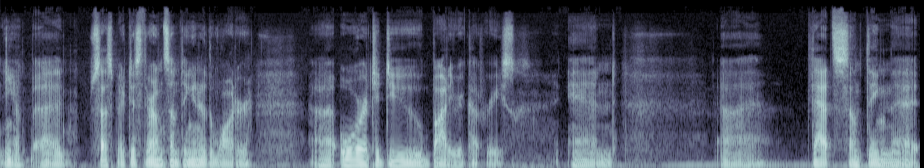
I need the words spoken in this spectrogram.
you know a suspect has thrown something into the water, uh, or to do body recoveries, and uh, that's something that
